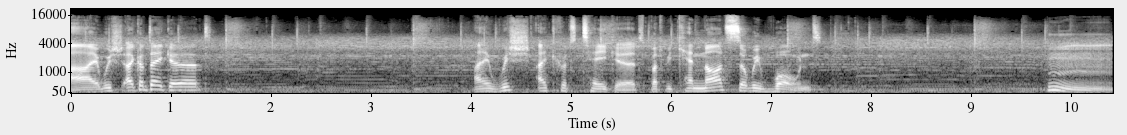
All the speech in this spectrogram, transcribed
I wish I could take it. I wish I could take it, but we cannot, so we won't. Hmm.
